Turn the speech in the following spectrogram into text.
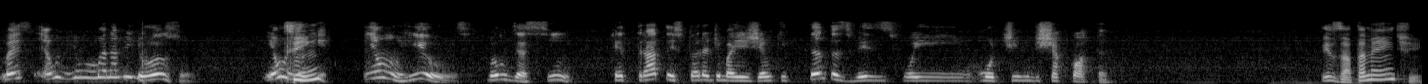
Mas é um rio maravilhoso. E é um Sim. Rio, e é um rio, vamos dizer assim, retrata a história de uma região que tantas vezes foi motivo de chacota. Exatamente.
